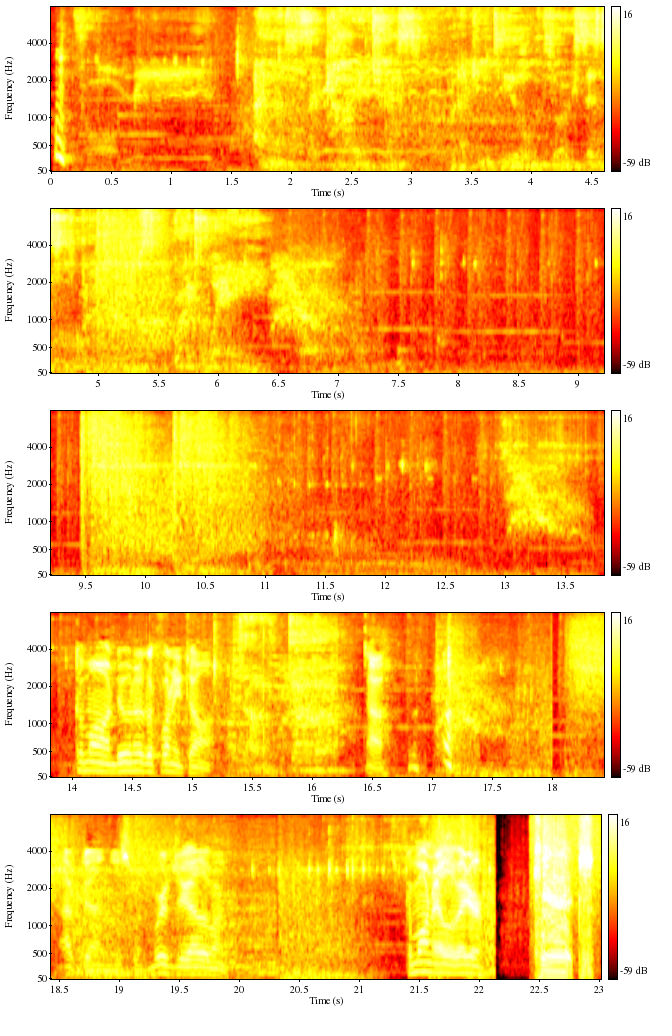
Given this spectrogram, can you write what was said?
I'm not a psychiatrist, but I can deal with your existence problems right away. Come on, do another funny taunt. Oh. I've done this one. Where's the other one? Come on, elevator. Carrots.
